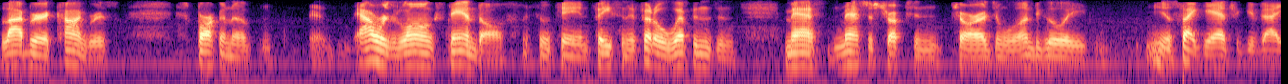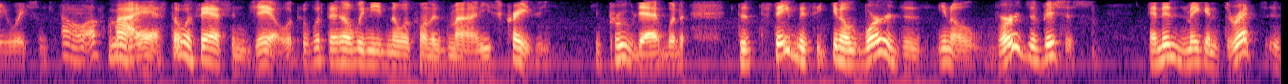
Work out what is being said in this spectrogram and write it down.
Library of Congress, sparking a hours-long standoff. Okay, and facing a federal weapons and mass mass destruction charge, and will undergo a you know psychiatric evaluation. Oh, of course. My ass, throw his ass in jail. What the, what the hell we need to know what's on his mind? He's crazy. He proved that, but the statements, you know, words is, you know, words are vicious, and then making threats is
